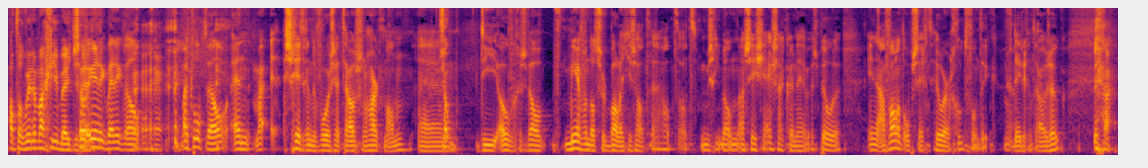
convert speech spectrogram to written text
had, toch weer de magie een beetje zo weg. eerlijk ben ik wel. Maar klopt wel. En, maar eh, schitterende voorzet trouwens van Hartman. Eh, Zo. Die overigens wel meer van dat soort balletjes had. hè. Had, had misschien wel een assistje extra kunnen hebben. Speelde in aanvallend opzicht heel erg goed, vond ik. Ja. Verdedigend trouwens ook. Ja.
